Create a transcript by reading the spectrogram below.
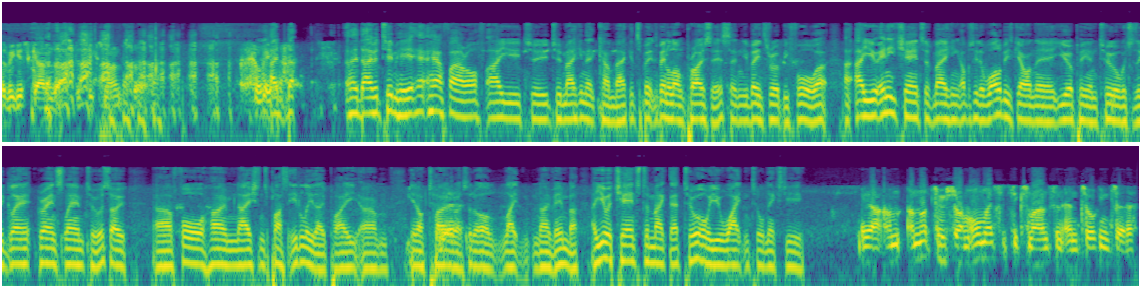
the biggest guns after six months. But we, Da- hey, David, Tim here. How far off are you to, to making that comeback? It's been, it's been a long process and you've been through it before. Uh, are you any chance of making, obviously the Wallabies go on their European tour, which is a Grand Slam tour, so uh, four home nations plus Italy they play um, in October, Yeah. sort of late November. Are you a chance to make that tour or will you wait until next year? Yeah, I'm I'm not too sure. I'm almost at six months, and, and talking to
